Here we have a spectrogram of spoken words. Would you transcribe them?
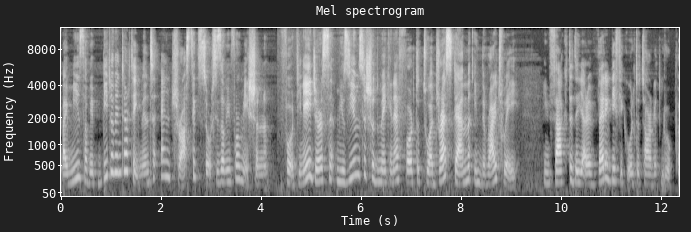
by means of a bit of entertainment and trusted sources of information. For teenagers, museums should make an effort to address them in the right way. In fact, they are a very difficult target group.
